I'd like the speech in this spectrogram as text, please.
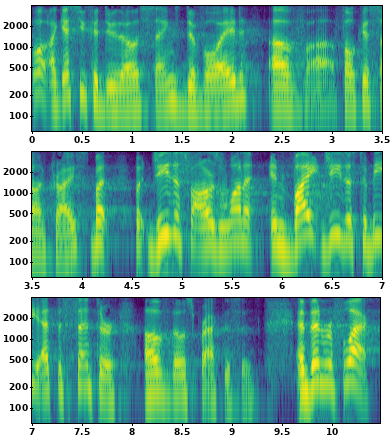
well, I guess you could do those things devoid of uh, focus on Christ. But, but Jesus followers want to invite Jesus to be at the center of those practices. And then reflect.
